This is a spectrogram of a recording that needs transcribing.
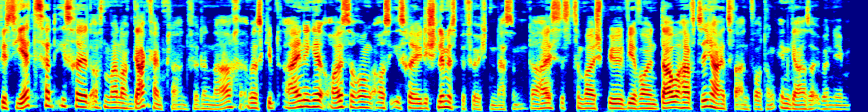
Bis jetzt hat Israel offenbar noch gar keinen Plan für danach. Aber es gibt einige Äußerungen aus Israel, die Schlimmes befürchten lassen. Da heißt es zum Beispiel, wir wollen dauerhaft Sicherheitsverantwortung in Gaza übernehmen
